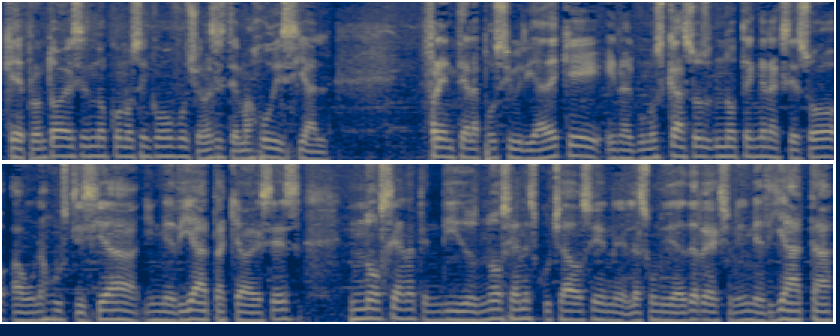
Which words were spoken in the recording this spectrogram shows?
que de pronto a veces no conocen cómo funciona el sistema judicial? Frente a la posibilidad de que en algunos casos no tengan acceso a una justicia inmediata, que a veces no sean atendidos, no sean escuchados en eh, las unidades de reacción inmediata,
